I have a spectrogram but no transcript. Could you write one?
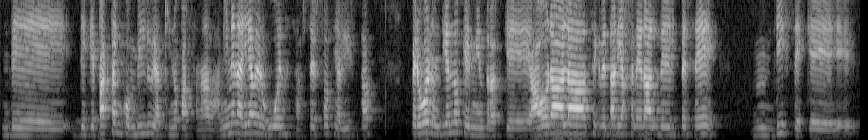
de, de, que pactan con Bildu y aquí no pasa nada. A mí me daría vergüenza ser socialista, pero bueno, entiendo que mientras que ahora la secretaria general del PSE mm, dice que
